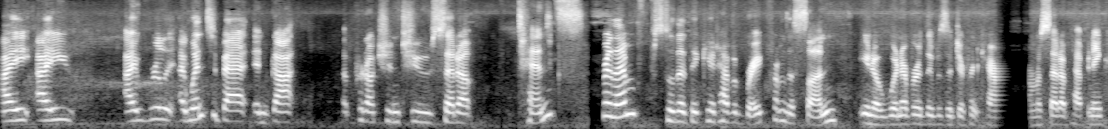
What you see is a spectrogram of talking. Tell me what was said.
I i i really i went to bat and got a production to set up tents for them so that they could have a break from the sun you know whenever there was a different camera setup happening.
